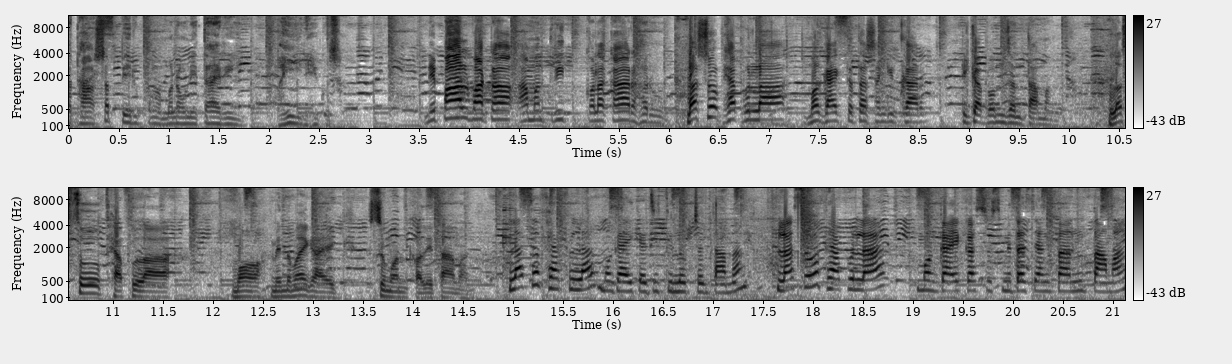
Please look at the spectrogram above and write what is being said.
तथा सभ्य रूपमा मनाउने तयारी भइरहेको छ। नेपालबाट आमन्त्रित कलाकारहरू लसो फ्याफुल्ला म गायक तथा सङ्गीतकार टिका बमजन तामाङ। लस्सो फ्याफुल्ला म मिन्दमय गायक सुमन खले तामाङ। लासो फ्याफुल्ला म गायिका जितु लोप्चन तामाङ। लासो फ्याफुल्ला म गायिका सुस्मिता च्याङतान तामाङ।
